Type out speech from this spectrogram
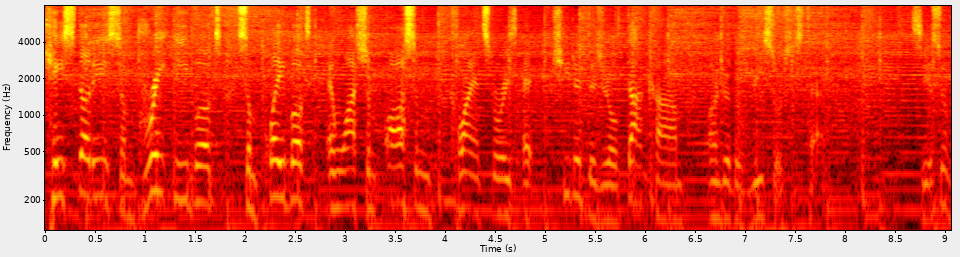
case studies, some great ebooks, some playbooks, and watch some awesome client stories at cheetahdigital.com under the resources tab. See you soon.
